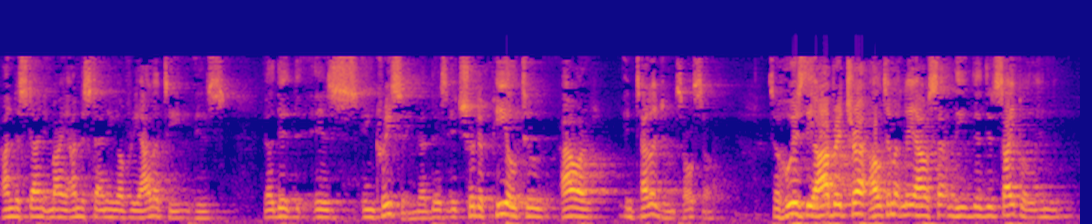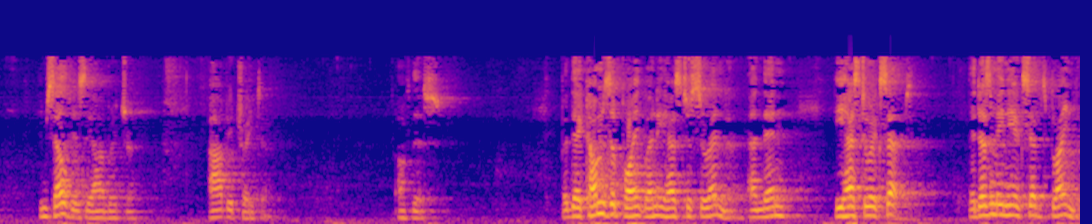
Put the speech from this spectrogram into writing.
understanding, my understanding of reality is, is increasing, that this it should appeal to our intelligence also. So who is the arbiter? Ultimately our, the, the disciple in, himself is the arbiter, arbitrator of this. But there comes a point when he has to surrender, and then he has to accept. That doesn't mean he accepts blindly.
